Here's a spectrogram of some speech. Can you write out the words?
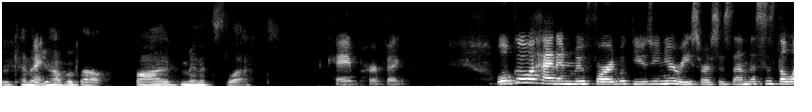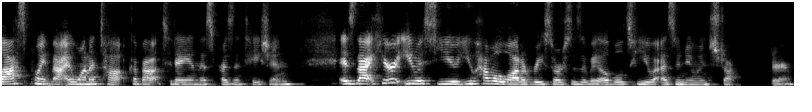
So Kenna, right. you have about five minutes left. Okay, perfect. We'll go ahead and move forward with using your resources then. This is the last point that I want to talk about today in this presentation, is that here at USU, you have a lot of resources available to you as a new instructor.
